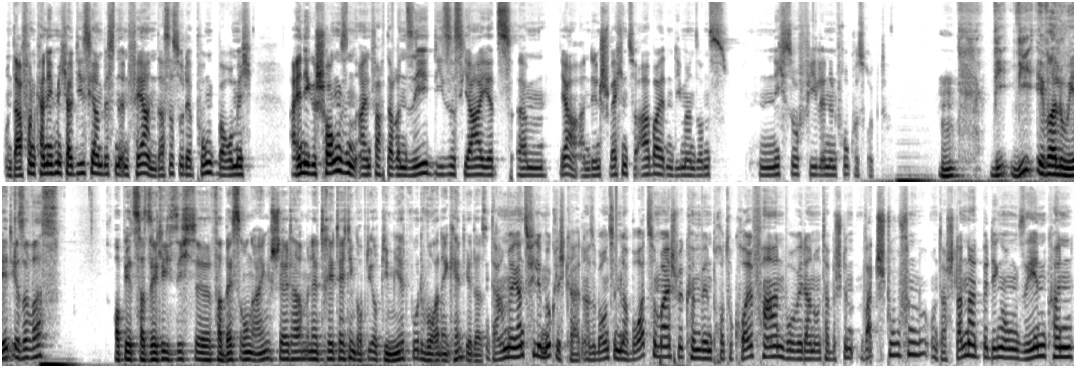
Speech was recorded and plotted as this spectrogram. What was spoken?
Und davon kann ich mich halt dieses Jahr ein bisschen entfernen. Das ist so der Punkt, warum ich einige Chancen einfach darin sehe, dieses Jahr jetzt ähm, ja an den Schwächen zu arbeiten, die man sonst nicht so viel in den Fokus rückt. Hm. Wie, wie evaluiert ihr sowas? Ob jetzt tatsächlich sich äh, Verbesserungen eingestellt haben in der Drehtechnik, ob die optimiert wurde, woran erkennt ihr das? Da haben wir ganz viele Möglichkeiten. Also bei uns im Labor zum Beispiel können wir ein Protokoll fahren, wo wir dann unter bestimmten Wattstufen, unter Standardbedingungen sehen können,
